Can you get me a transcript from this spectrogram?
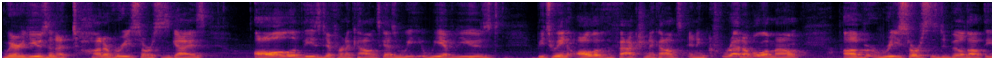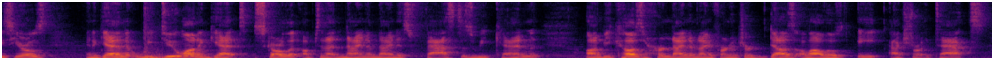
We're using a ton of resources, guys. All of these different accounts, guys, we, we have used between all of the faction accounts an incredible amount of resources to build out these heroes. And again, we do want to get Scarlet up to that 9 of 9 as fast as we can uh, because her 9 of 9 furniture does allow those 8 extra attacks,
